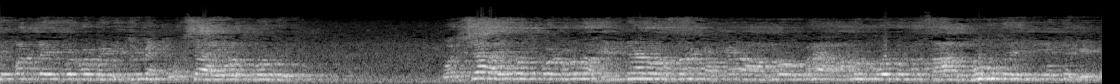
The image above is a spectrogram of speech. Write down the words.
ಇಪ್ಪತ್ತೈದು ಕೋಟಿ ರೂಪಾಯಿ ಬಡ್ಡಿ ವರ್ಷ ಐವತ್ತು ಕೋಟಿ. ವರ್ಷ ಐವತ್ತು ಕೋಟಿ ರೂಪಾಯಿ ಹನ್ನೆರಡು ವರ್ಷ ಕಟ್ಟಡ ಆರು ರೂಪಾಯಿ ಆರು ಕೋಟಿ ಸಾಲ ಭೂಮಿತ ಇದೆ ಅಂತ ಹೇಳಿದ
